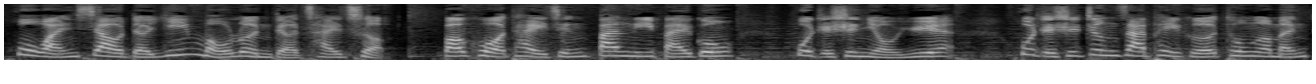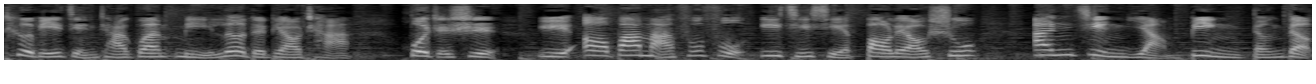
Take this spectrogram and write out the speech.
或玩笑的阴谋论的猜测，包括他已经搬离白宫，或者是纽约，或者是正在配合通俄门特别检察官米勒的调查，或者是与奥巴马夫妇一起写爆料书、安静养病等等。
